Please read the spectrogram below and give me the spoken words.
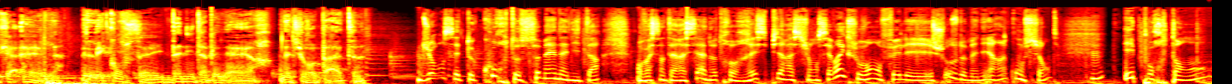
DKL, les conseils d'Anita Benner, naturopathe. Durant cette courte semaine, Anita, on va s'intéresser à notre respiration. C'est vrai que souvent on fait les choses de manière inconsciente. Mm. Et pourtant,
